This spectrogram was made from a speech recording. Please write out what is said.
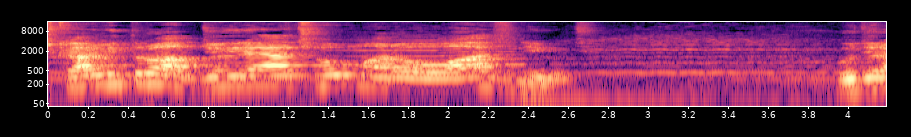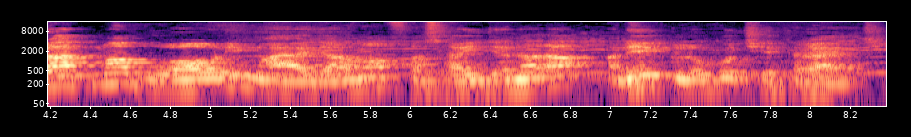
નમસ્કાર મિત્રો, આપ જોઈ રહ્યા છો મારો અવાજ ન્યૂઝ. ગુજરાતમાં ભુવાઓની માયાજાળમાં ફસાઈ જનારા અનેક લોકો છેતરાયા છે.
